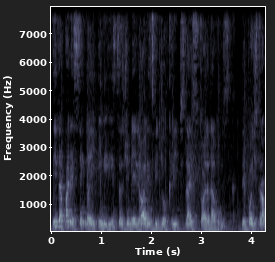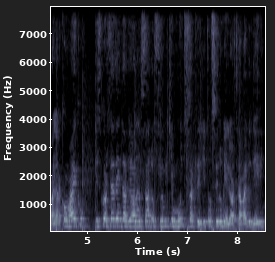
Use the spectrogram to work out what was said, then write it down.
vive aparecendo aí em listas de melhores videoclipes da história da música. Depois de trabalhar com Michael, Scorsese ainda veio a lançar o filme que muitos acreditam ser o melhor trabalho dele,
